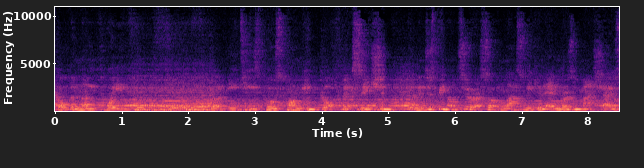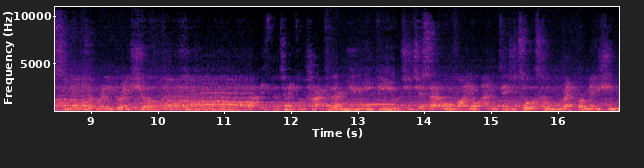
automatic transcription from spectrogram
called The Ninth Wave. They've Got an 80s post-punk and goth fixation. And they've just been on tour. I saw them last week in Edinburgh's Mash House. It was a really great show. That is the title track to their new EP, which is just out on vinyl and digital. It's called Reformation.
